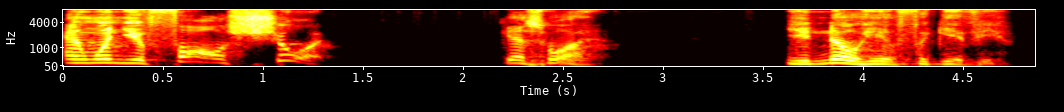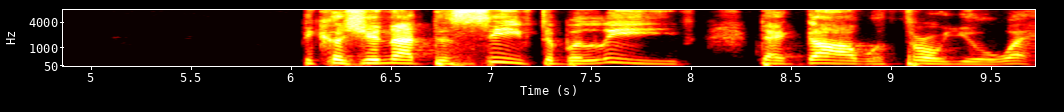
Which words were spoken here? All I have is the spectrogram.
And when you fall short, guess what? You know he'll forgive you. Because you're not deceived to believe that God will throw you away.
